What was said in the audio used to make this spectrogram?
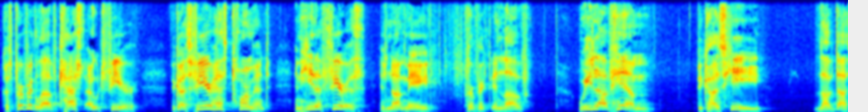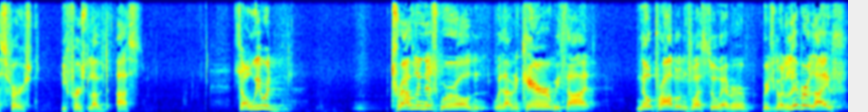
because perfect love casts out fear because fear hath torment, and he that feareth is not made perfect in love. We love him because he loved us first. He first loved us. So we were traveling this world without a care, we thought, no problems whatsoever. We're just going to live our life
